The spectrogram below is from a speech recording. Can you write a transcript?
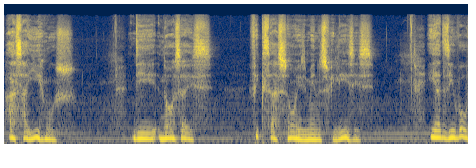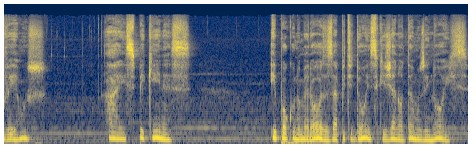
a sairmos de nossas fixações menos felizes e a desenvolvermos as pequenas e pouco numerosas aptidões que já notamos em nós,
